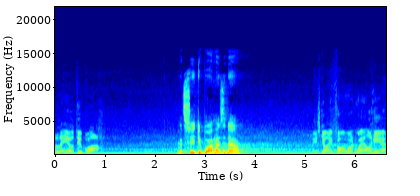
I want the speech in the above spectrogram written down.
Leo Dubois. Let's see. Dubois has it now. He's going forward well here.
